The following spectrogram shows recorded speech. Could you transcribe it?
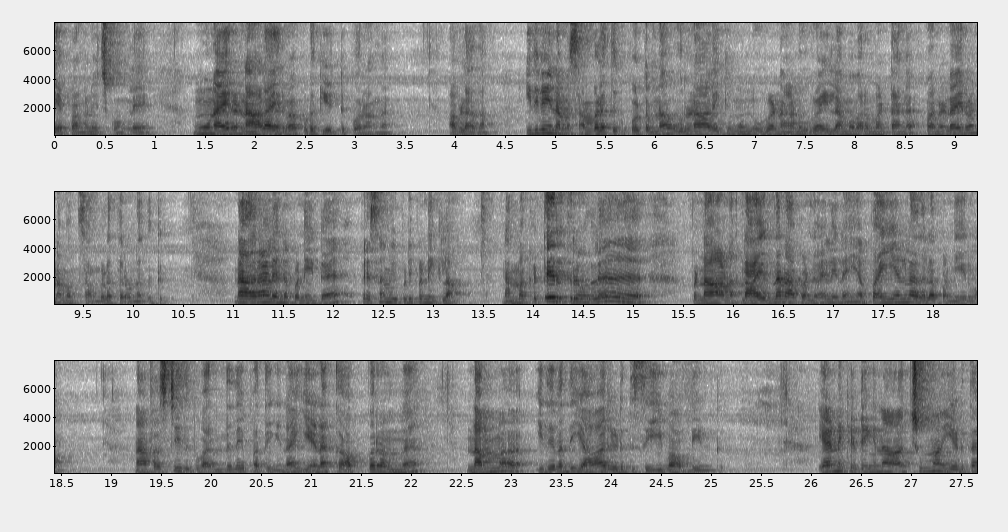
கேட்பாங்கன்னு வச்சுக்கோங்களேன். மூணாயிரம் நாலாயிரரூவா கூட கேட்டு போகிறாங்க அவ்வளோதான் இதுவே நம்ம சம்பளத்துக்கு போட்டோம்னா ஒரு நாளைக்கு முந்நூறுரூவா நானூறுரூவா இல்லாமல் வரமாட்டாங்க. பன்னெண்டாயிரம் நமக்கு சம்பளம் தரணும் அதுக்கு. நான் அதனால் என்ன பண்ணிட்டேன்? பேசாமல் இப்படி பண்ணிக்கலாம். நம்மக்கிட்ட இருக்கிறவங்கள இப்போ நான் நான் இருந்தால் நான் பண்ணுவேன். இல்லைன்னா என் பையனில் அதெல்லாம் பண்ணிடுவான் நான் ஃபஸ்ட்டு இதுக்கு வந்ததே பார்த்திங்கன்னா எனக்கு அப்புறமே நம்ம இதை வந்து யார் எடுத்து செய்வா அப்படின்ட்டு. ஏன்னு கேட்டிங்கன்னா சும்மா எடுத்தா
